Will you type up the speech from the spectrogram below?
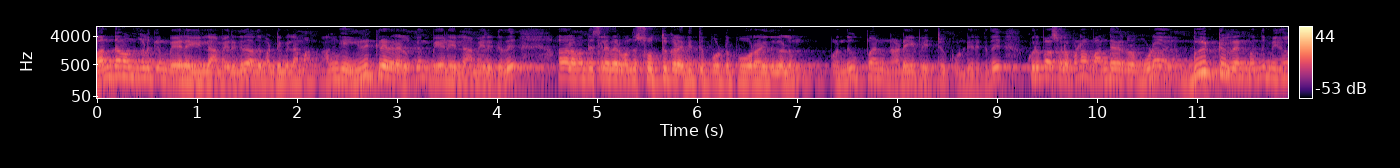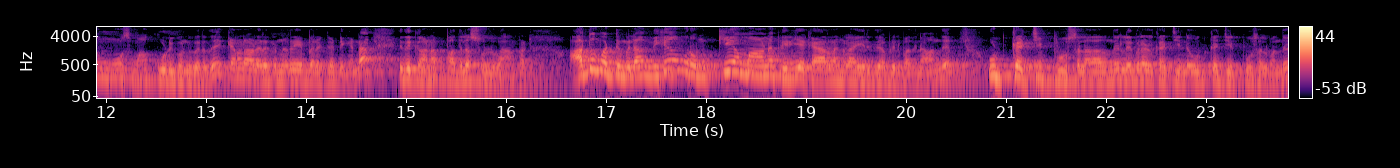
வந்தவங்களுக்கும் வேலை இல்லாமல் இருக்குது. அது மட்டும் இல்லாமல் அங்கே இருக்கிறவர்களுக்கும் வேலை இல்லாமல் இருக்குது. அதில் வந்து சில பேர் வந்து சொத்துக்களை விற்று போட்டு போகிற இதுகளும் வந்து இப்போ நடைபெற்று கொண்டிருக்குது. குறிப்பாக சொல்லப்போனால் வந்தவர்கள் கூட வீட்டு ரன் வந்து மிகவும் மோசமாக கூடிக்கொண்டு வருது. கனடாவில் இருக்கிற நிறைய பேரை கேட்டிங்கன்னா கேள்விக்கான பதிலை சொல்லுவாங்க. அது மட்டும் இல்லாமல் மிகவும் ஒரு முக்கியமான பெரிய காரணங்களாக இருக்குது அப்படின்னு பார்த்தீங்கன்னா வந்து உட்கட்சி பூசல் அதாவது வந்து லிபரல் கட்சியின் உட்கட்சி பூசல் வந்து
